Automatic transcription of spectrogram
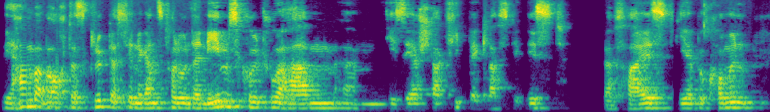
Wir haben aber auch das Glück, dass wir eine ganz tolle Unternehmenskultur haben, ähm, die sehr stark feedbacklastig ist. Das heißt, wir bekommen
